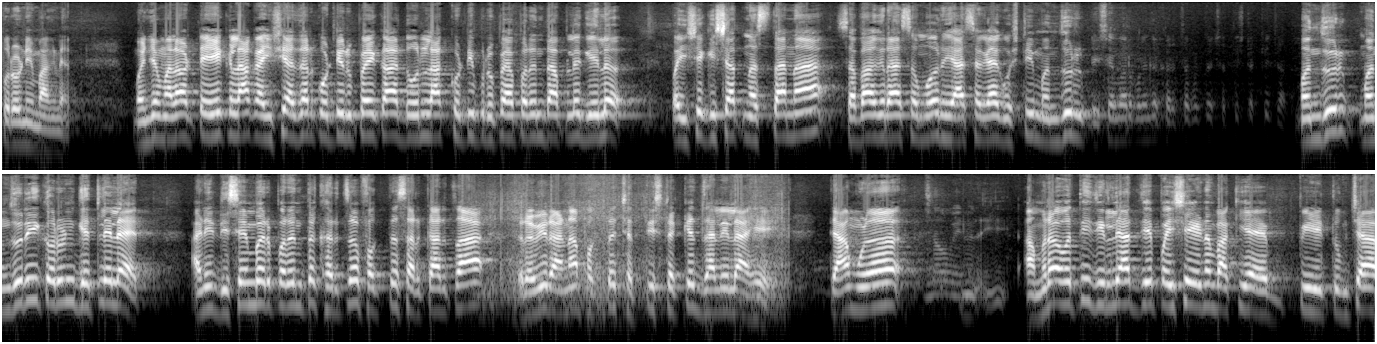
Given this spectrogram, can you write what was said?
पुरवणी मागण्यात. म्हणजे मला वाटतं एक लाख ऐंशी हजार कोटी रुपये का दोन लाख कोटी रुपयापर्यंत आपलं गेलं. पैसे खिशात नसताना सभागृहासमोर या सगळ्या गोष्टी मंजूर मंजूर मंजुरी करून घेतलेल्या आहेत. आणि डिसेंबर पर्यंत खर्च फक्त सरकारचा रवी राणा फक्त छत्तीस टक्केच झालेला आहे. त्यामुळं अमरावती जिल्ह्यात जे पैसे येणं बाकी आहे पी तुमच्या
